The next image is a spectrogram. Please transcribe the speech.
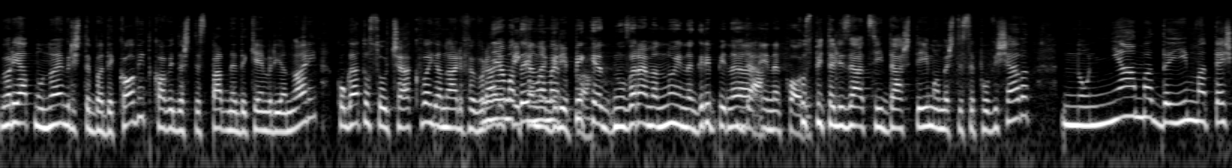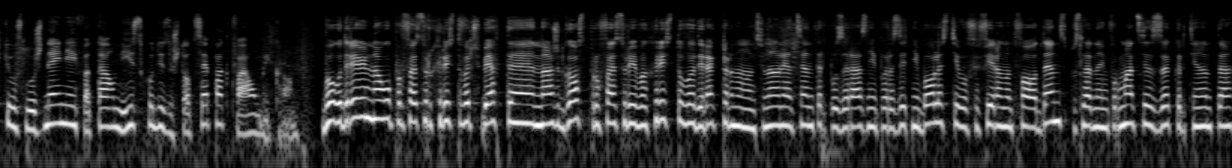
Вероятно ноември ще бъде COVID, COVID ще спадне декември-януари, когато се очаква януари-февруари пика да имаме на грипа. пик едновременно и на грип и на, и на COVID. Хоспитализации, да, ще имаме, ще се повишават, но няма да има тежки осложнения и фатални изходи, защото все пак това е омикрон. Благодаря ви много, професор Христова, че бяхте наш гост. Професор Ива Христова, директор на Националния център по заразни и паразитни болести в ефира на Твоя ден с последна информация за картината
